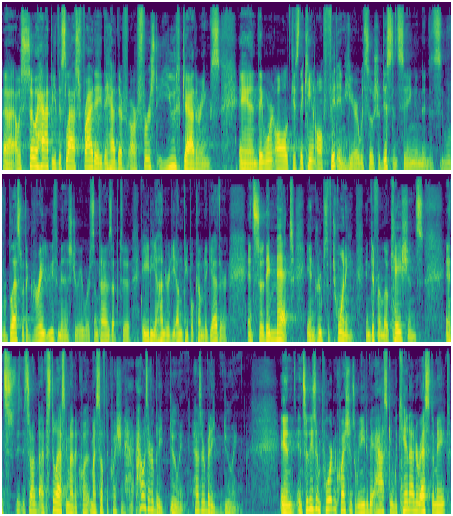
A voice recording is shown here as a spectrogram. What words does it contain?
Uh, I was so happy this last Friday they had their, our first youth gatherings, and they weren't all because they can't all fit in here with social distancing. And we're blessed with a great youth ministry where sometimes up to 80, 100 young people come together. And so they met in groups of 20 in different locations. And so I'm, I'm still asking my, the, myself the question how is everybody doing? How's everybody doing? And, and so these are important questions we need to be asking. We can't underestimate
